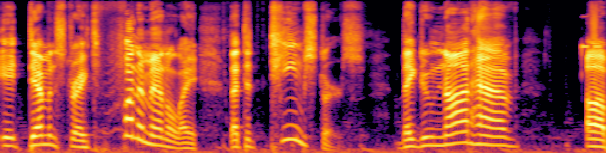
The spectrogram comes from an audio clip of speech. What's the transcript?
it demonstrates fundamentally that the Teamsters, they do not have a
